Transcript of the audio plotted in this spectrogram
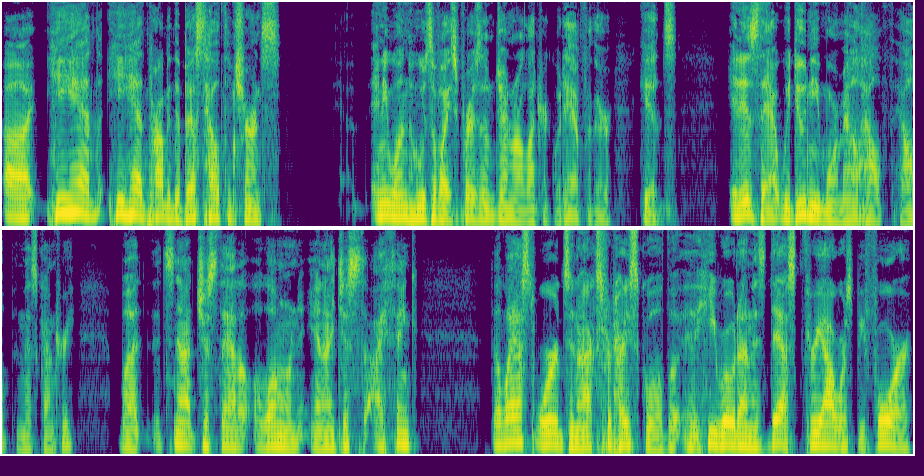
uh, he had he had probably the best health insurance anyone who is a vice president of General Electric would have for their kids. It is that we do need more mental health help in this country, but it's not just that alone. And I just I think the last words in Oxford High School the, he wrote on his desk three hours before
